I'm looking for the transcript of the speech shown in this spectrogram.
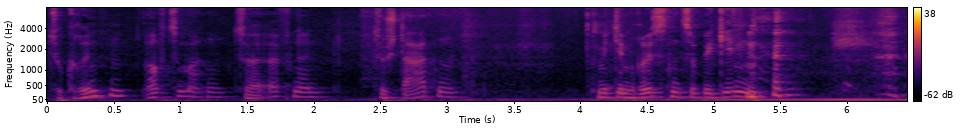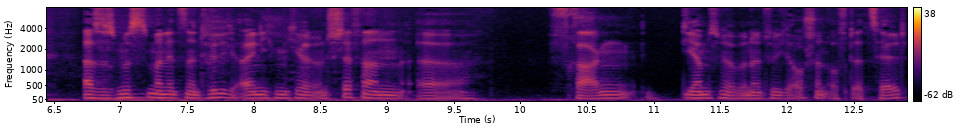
zu gründen, aufzumachen, zu eröffnen, zu starten, mit dem Rösten zu beginnen? Also es müsste man jetzt natürlich eigentlich Michael und Stefan äh, fragen. Die haben es mir aber natürlich auch schon oft erzählt.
